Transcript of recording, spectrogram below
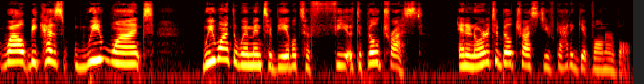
well, because we want we want the women to be able to feel to build trust, and in order to build trust, you've got to get vulnerable.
